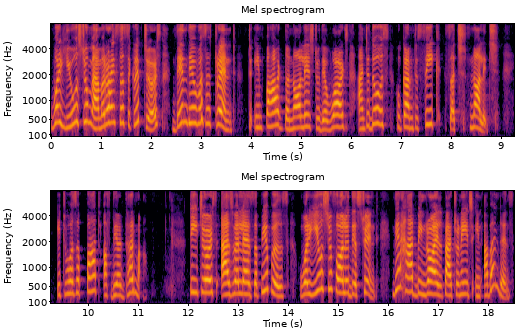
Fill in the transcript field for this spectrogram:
were used to memorize the scriptures. Then there was a trend to impart the knowledge to their wards and to those who come to seek such knowledge. It was a part of their dharma. Teachers as well as the pupils were used to follow this trend. There had been royal patronage in abundance,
